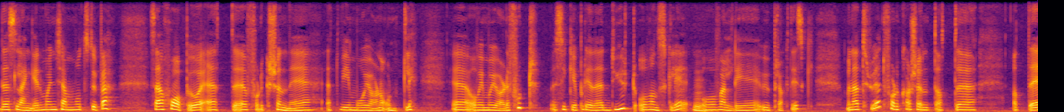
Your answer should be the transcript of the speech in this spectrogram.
dess lenger man kommer mot stupet. Så jeg håper jo at eh, folk skjønner at vi må gjøre noe ordentlig. Eh, og vi må gjøre det fort. Hvis ikke blir det dyrt og vanskelig og veldig upraktisk. Men jeg tror at folk har skjønt at eh, at det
